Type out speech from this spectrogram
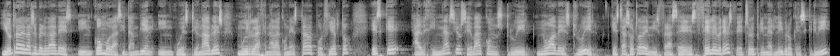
Y otra de las verdades incómodas y también incuestionables, muy relacionada con esta, por cierto, es que al gimnasio se va a construir, no a destruir que esta es otra de mis frases célebres, de hecho el primer libro que escribí,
